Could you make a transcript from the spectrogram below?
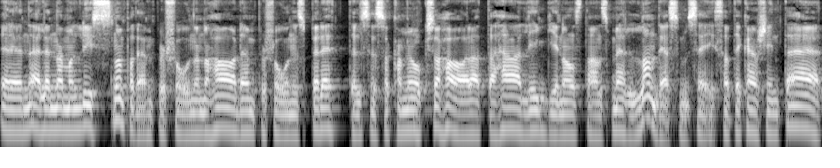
Eh, eller när man lyssnar på den personen och hör den personens berättelse så kan man också höra att det här ligger någonstans mellan det som sägs. Att det kanske inte är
